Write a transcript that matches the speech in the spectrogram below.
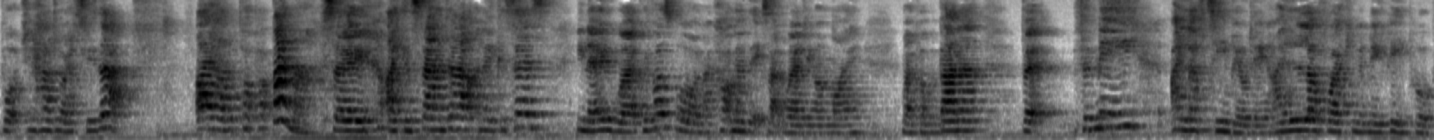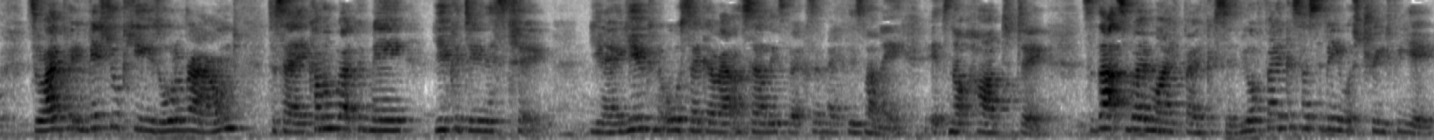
what, how do I do that? I have a pop-up banner, so I can stand out and it says, you know, work with Usborne. I can't remember the exact wording on my, my pop-up banner, but for me, I love team building. I love working with new people. So I'm putting visual cues all around to say, come and work with me. You could do this too. You know, you can also go out and sell these books and make this money. It's not hard to do. So that's where my focus is. Your focus has to be what's true for you.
